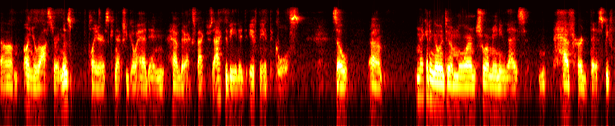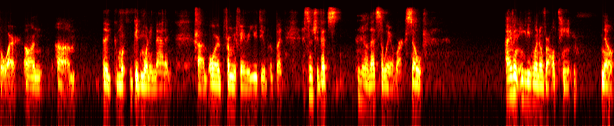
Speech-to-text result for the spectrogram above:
um, on your roster, and those players can actually go ahead and have their X factors activated if they hit the goals. So, um, I'm not going to go into it more. I'm sure many of you guys have heard this before on um, the Good Morning Madden um, or from your favorite YouTuber, but essentially that's you know that's the way it works. So I have an 81 overall team. Now,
